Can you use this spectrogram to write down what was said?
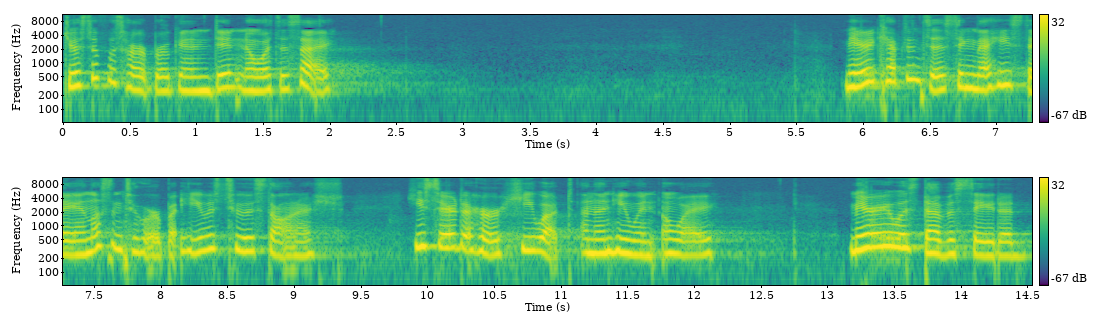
Joseph was heartbroken and didn't know what to say. Mary kept insisting that he stay and listen to her, but he was too astonished. He stared at her, he wept, and then he went away. Mary was devastated.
